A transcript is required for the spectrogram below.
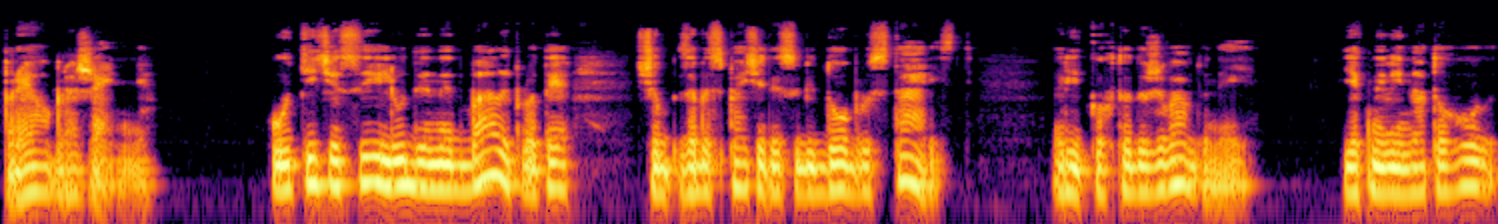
преображення. У ті часи люди не дбали про те, щоб забезпечити собі добру старість. Рідко хто доживав до неї. Як не війна, то голод,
